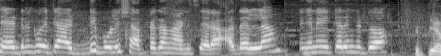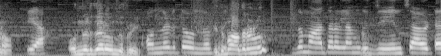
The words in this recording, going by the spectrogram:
ചേട്ടനക്ക് പറ്റിയ അടിപൊളി ഷർട്ടൊക്കെ കാണിച്ചു തരാം. അതെല്ലാം എങ്ങനെയൊക്കെ കിട്ടുക ഫിഫ്റ്റി ആണോ Yeah. ഒന്നെടുത്താലും ഒന്ന് ഫ്രീ ഒന്നെടുത്ത് ഒന്ന് ഇത് മാത്രമേ ഉള്ളൂ? ഇത് മാത്രമല്ല നമുക്ക് ജീൻസ് ആവട്ടെ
